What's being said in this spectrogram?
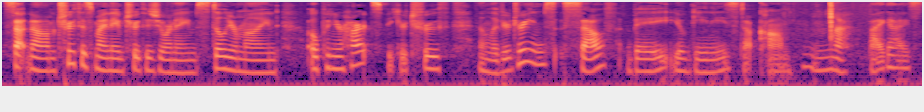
Sat Nam, truth is my name, truth is your name. Still your mind. Open your heart, speak your truth, and live your dreams. SouthBayYoginis.com. Bye, guys.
